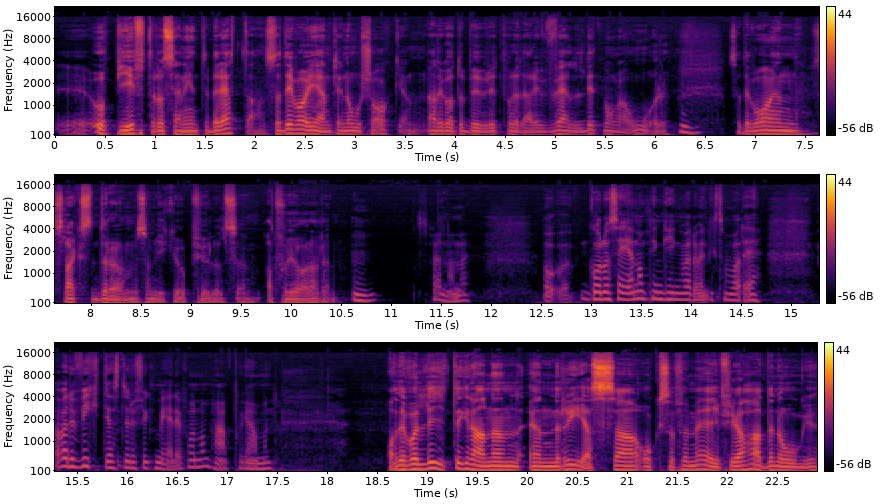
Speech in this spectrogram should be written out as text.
eh, uppgifter och sen inte berätta. Så det var egentligen orsaken. Jag hade gått och burit på det där i väldigt många år. Mm. Så det var en slags dröm som gick i uppfyllelse att få göra det. Mm. Spännande. Och, går det att säga någonting kring vad det, liksom var det, vad var det viktigaste du fick med dig från de här programmen? Ja, det var lite grann en, en resa också för mig, för jag hade nog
